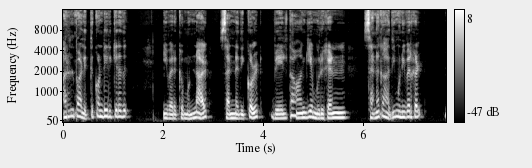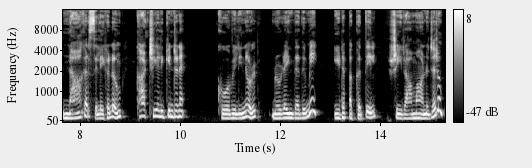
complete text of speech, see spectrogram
அருள்பாலித்துக் கொண்டிருக்கிறது. இவருக்கு முன்னால் சன்னதிக்குள் வேல் தாங்கிய முருகன் சனகாதி முனிவர்கள் நாகர் சிலைகளும் காட்சியளிக்கின்றன. கோவிலினுள் நுழைந்ததுமே இடப்பக்கத்தில் ஸ்ரீராமானுஜரும்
